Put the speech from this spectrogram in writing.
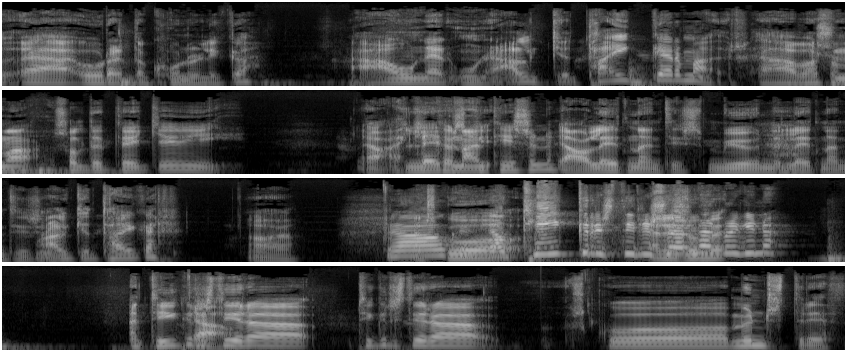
eða, og reynda konu líka Já, hún er, er algjör tækir maður. Það var svona svolítið tekið í já, Late kannski- 90s-inu? Já, late 90s, mjög late 90s hún er algjör tækir Já, já. Já, En sko- já, tígristýr í en eins og með- svernherberginu En tígristýra, tígristýra sko munstrið.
